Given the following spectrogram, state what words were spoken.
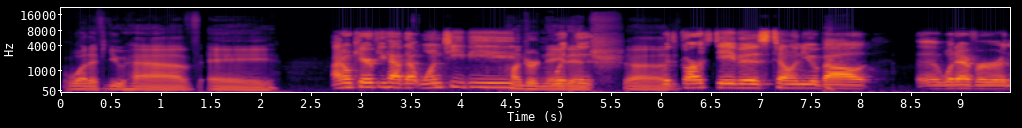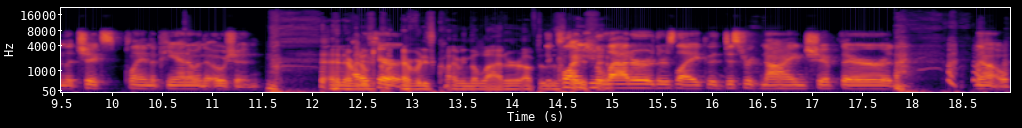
What if you have a I don't care if you have that one TV 108 with the- inch? uh, with Garth Davis telling you about uh, whatever, and the chicks playing the piano in the ocean. and everybody's, cli- care. everybodying climbing the ladder up to the Climbing the ladder. There's like the District Nine ship there, and no,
